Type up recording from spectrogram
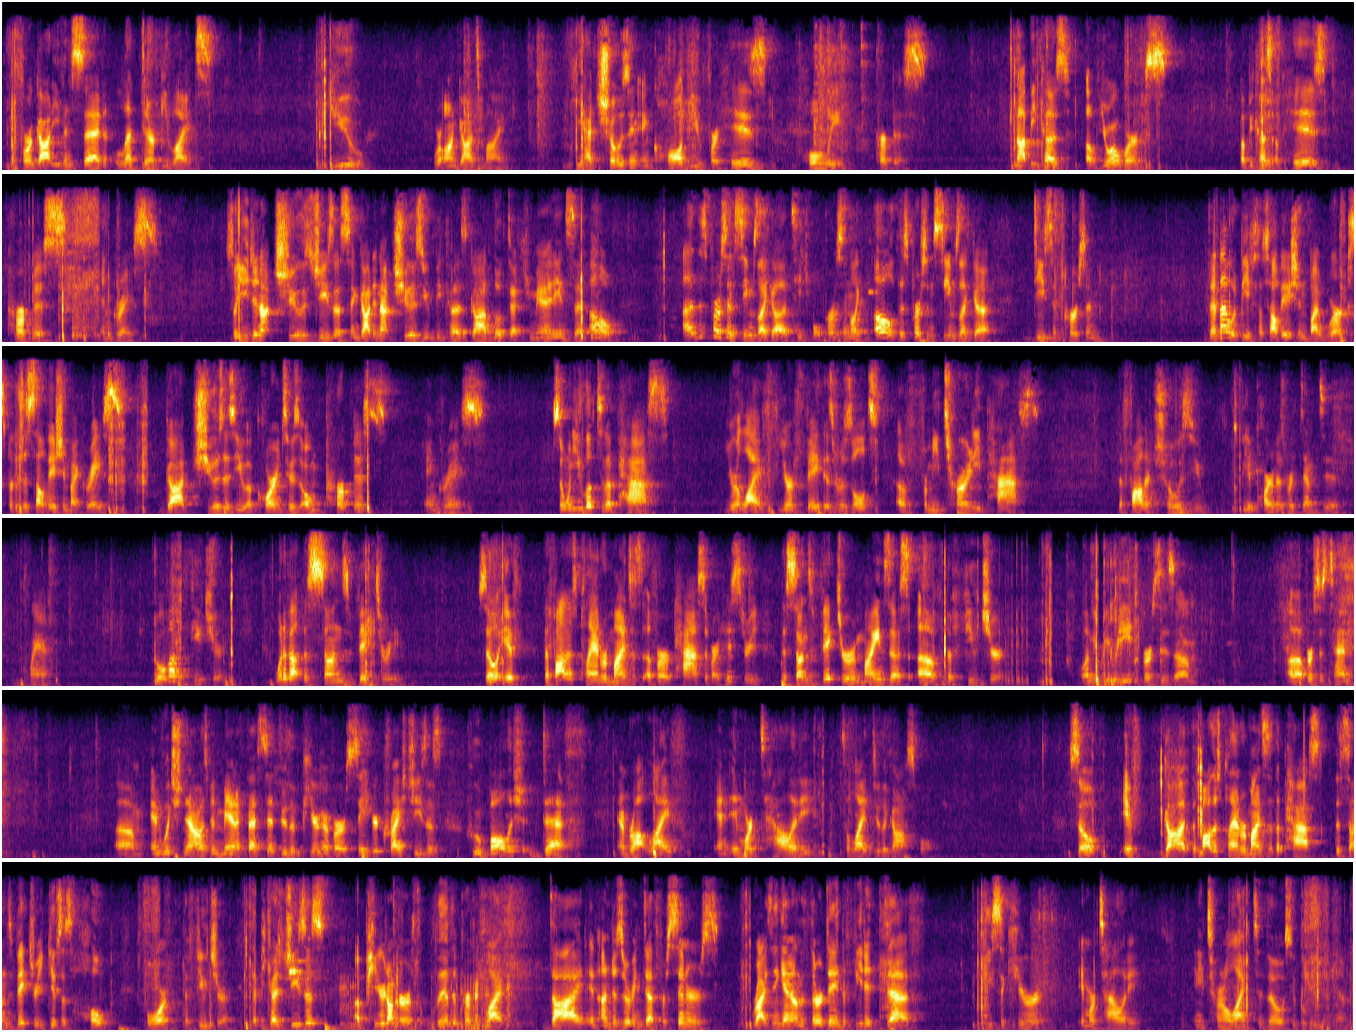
before God even said, Let there be lights, you were on God's mind. He had chosen and called you for His holy purpose. Not because of your works, but because of His purpose and grace. So you did not choose Jesus, and God did not choose you because God looked at humanity and said, oh, uh, this person seems like a teachable person. Like, oh, this person seems like a decent person. Then that would be salvation by works, but this is salvation by grace. God chooses you according to his own purpose and grace. So when you look to the past, your life, your faith is a result of from eternity past, the Father chose you to be a part of his redemptive plan. But what about the future? What about the Son's victory? So if the Father's plan reminds us of our past, of our history, the Son's victory reminds us of the future. Let me reread verses, um, uh, verses 10. Um, and which now has been manifested through the appearing of our Savior Christ Jesus, who abolished death and brought life and immortality to light through the gospel. So, if God, the Father's plan, reminds us of the past, the Son's victory gives us hope for the future. That because Jesus appeared on earth, lived a perfect life, died an undeserving death for sinners, rising again on the third day and defeated death, he secured immortality and eternal life to those who believe in him.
